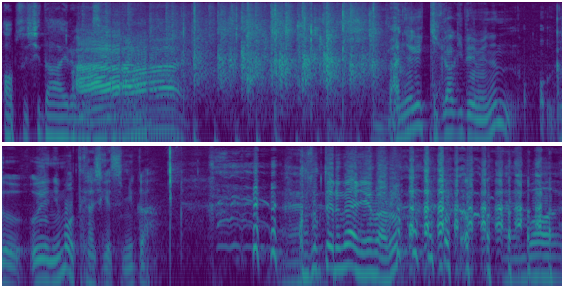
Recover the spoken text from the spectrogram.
없으시다 이런 말씀. 아. 만약에 기각이 되면은 어, 그 의원님은 어떻게 하시겠습니까? 구속되는 거 아니에요, 바로? 뭐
